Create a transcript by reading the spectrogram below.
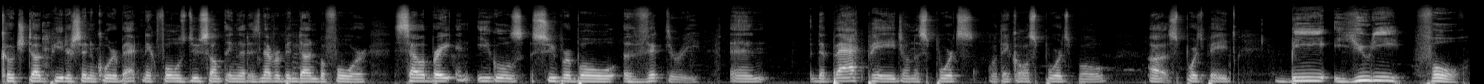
Coach Doug Pederson and quarterback Nick Foles do something that has never been done before celebrate an Eagles Super Bowl victory. And the back page on the sports, what they call Sports Bowl, uh, sports page, beautiful.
